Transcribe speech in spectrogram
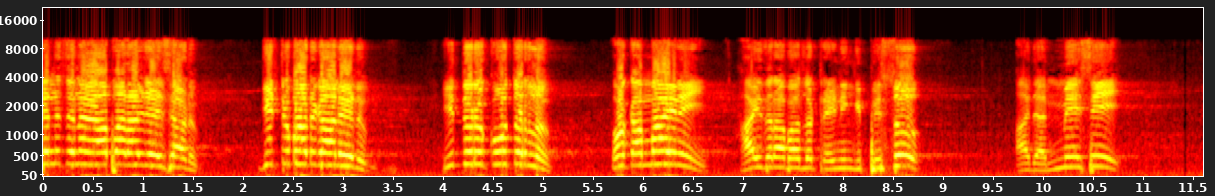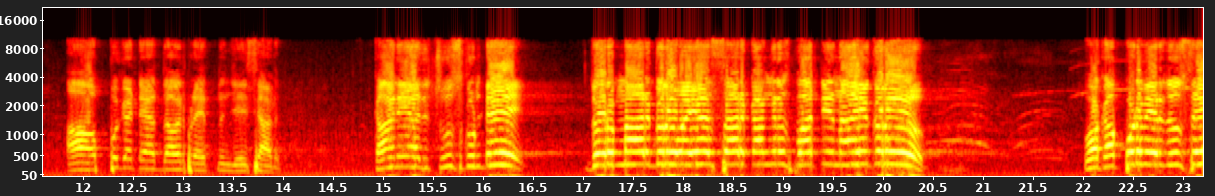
చిన్న చిన్న వ్యాపారాలు చేశాడు. గిట్టుబాటు కాలేదు. ఇద్దరు కూతుర్లు. ఒక అమ్మాయిని హైదరాబాద్లో ట్రైనింగ్ ఇప్పిస్తూ అది అమ్మేసి ఆ అప్పు కట్టేద్దామని ప్రయత్నం చేశాడు. కానీ అది చూసుకుంటే దుర్మార్గులు వైఎస్ఆర్ కాంగ్రెస్ పార్టీ నాయకులు. ఒకప్పుడు మీరు చూస్తే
